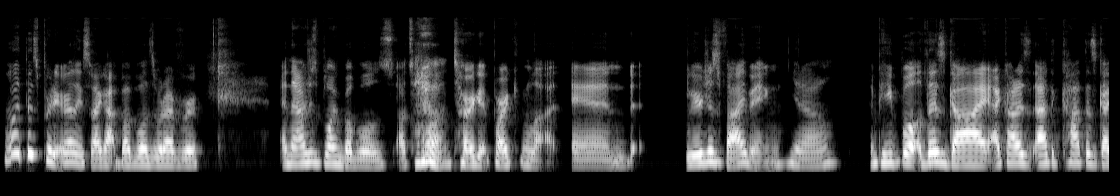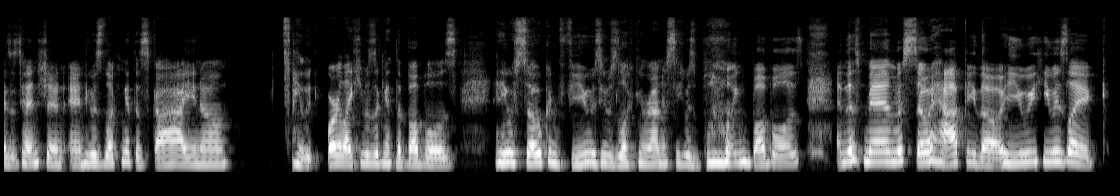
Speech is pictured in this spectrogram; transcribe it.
"What? That's pretty early." So I got bubbles, whatever. And then I was just blowing bubbles outside a Target parking lot, and we were just vibing, you know? And people this guy, I caught his I caught this guy's attention, and he was looking at the sky, you know? He or, like, he was looking at the bubbles, and he was so confused. He was looking around to see he was blowing bubbles, and this man was so happy, though. He he was, like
